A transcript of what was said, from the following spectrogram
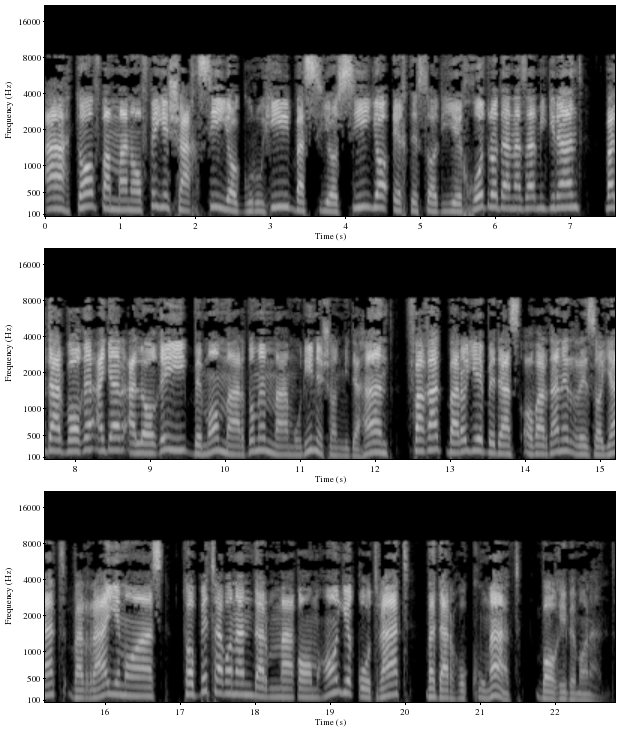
اهداف و منافع شخصی یا گروهی و سیاسی یا اقتصادی خود را در نظر می گیرند و در واقع اگر علاقه به ما مردم معمولی نشان می دهند فقط برای به دست آوردن رضایت و رأی ما است تا بتوانند در مقامهای قدرت و در حکومت باقی بمانند.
